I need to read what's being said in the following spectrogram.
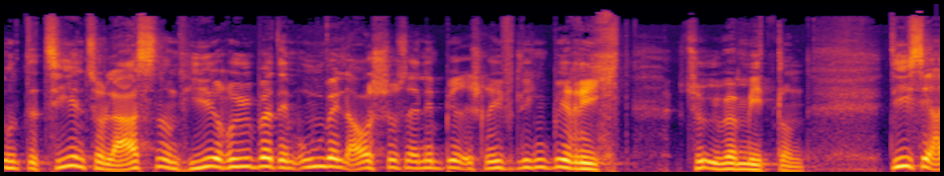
unterziehen zu lassen und hierüber dem Umweltausschuss einen schriftlichen Bericht zu übermitteln. Diese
